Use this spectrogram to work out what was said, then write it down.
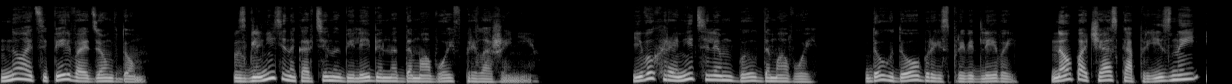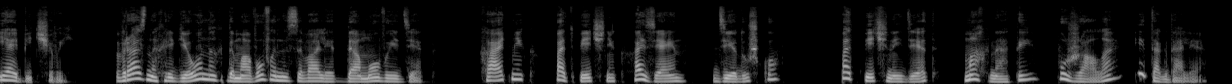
Ну а теперь войдем в дом. Взгляните на картину Белебина «Домовой» в приложении. Его хранителем был домовой. Дух добрый и справедливый, но подчас капризный и обидчивый. В разных регионах домового называли «домовый дед». Хатник, подпечник, хозяин, дедушку, подпечный дед, мохнатый, пужала и так далее.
